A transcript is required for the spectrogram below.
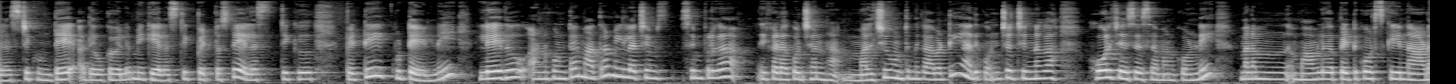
ఎలాస్టిక్ ఉంటే అది ఒకవేళ మీకు ఎలాస్టిక్ పెట్టొస్తే ఎలాస్టిక్ పెట్టి కుట్టేయండి. లేదు అనుకుంటే మాత్రం ఇలా సింపుల్గా ఇక్కడ కొంచెం మలిచి ఉంటుంది కాబట్టి అది కొంచెం చిన్నగా హోల్ చేసేసామనుకోండి మనం మామూలుగా పెట్టుకోట్స్కి నాడ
